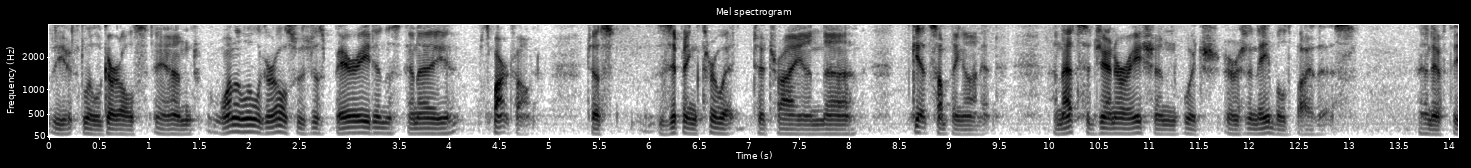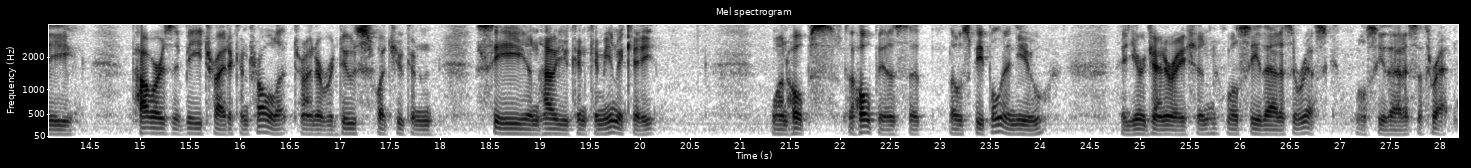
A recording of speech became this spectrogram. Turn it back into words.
the little girls, and one of the little girls was just buried in, this, in a smartphone, just zipping through it to try and uh, get something on it. And that's the generation which is enabled by this. And if the powers that be try to control it, trying to reduce what you can see and how you can communicate, one hopes, the hope is that those people and you and your generation will see that as a risk, will see that as a threat.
